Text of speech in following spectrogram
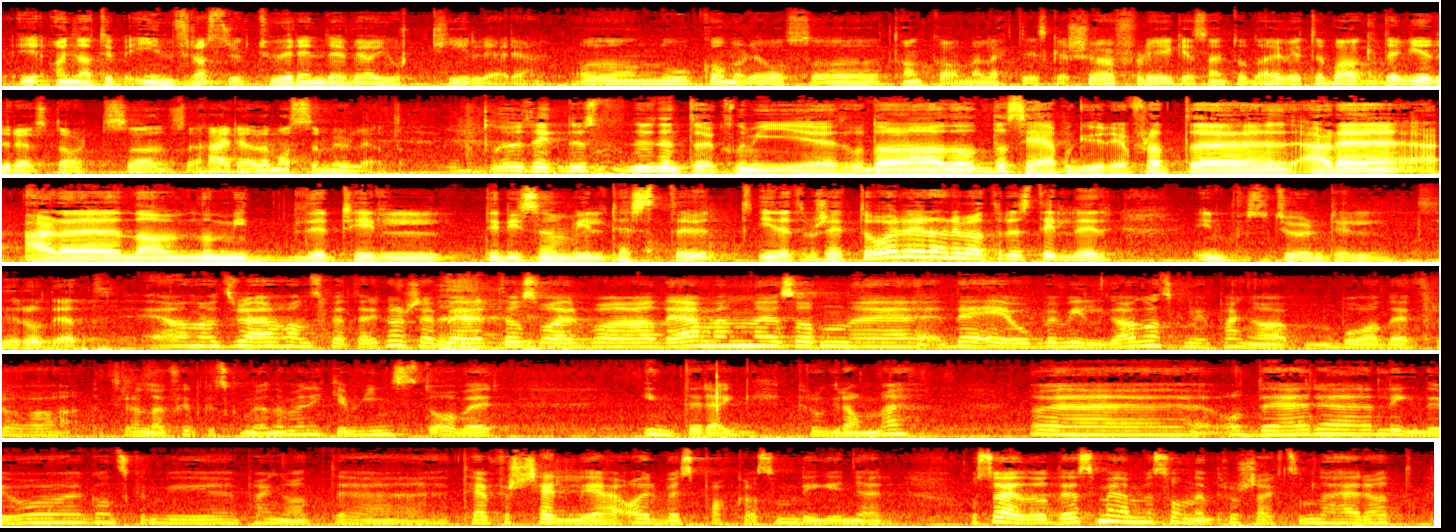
i annen type infrastruktur enn det vi har gjort tidligere. Og Nå kommer det jo også tanker om elektriske sjøfly, og da er vi tilbake til Widerøe-start. Så, så, her er det masse muligheter. Du, du, du nevnte økonomi, da, da, da, ser jeg på Guri. for at, er, det, er det da noen midler til, til, de som vil teste ut i dette prosjektet, eller er det ved at dere stiller infrastrukturen til, til, rådighet? Ja, Nå tror jeg Hans Petter kanskje er bedre til å svare på det. Men sånn, det er jo bevilga ganske mye penger både fra Trøndelag fylkeskommune, men ikke minst over Interreg-programmet. Og der ligger det jo ganske mye penger til, til forskjellige arbeidspakker som ligger inni her. Og så er det jo det som er med sånne prosjekt som det her, at,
